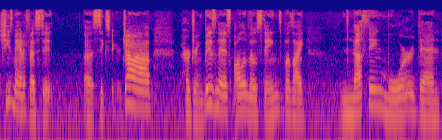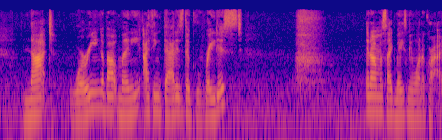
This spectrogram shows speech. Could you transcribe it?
she's manifested a six figure job, her dream business, all of those things, but like nothing more than not worrying about money. I think that is the greatest. It almost like makes me want to cry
